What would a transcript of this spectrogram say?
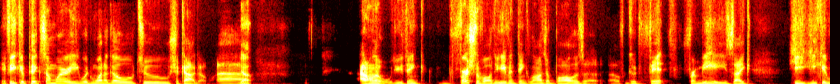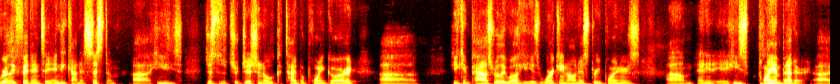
if he could pick somewhere, he would want to go to Chicago. Uh, yeah. I don't know. Do you think first of all, do you even think Lonzo Ball is a, a good fit? For me, he's like he he could really fit into any kind of system. Uh, he's just a traditional type of point guard. Uh, he can pass really well. He is working on his three pointers, um, and he, he's playing better. Uh,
